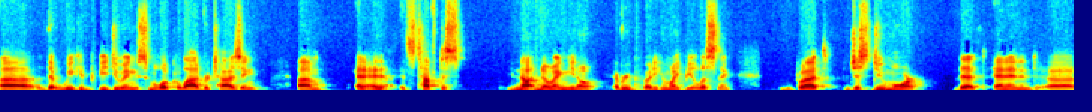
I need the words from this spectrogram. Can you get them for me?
uh, that we could be doing some local advertising. Um, and, and it's tough to not knowing you know everybody who might be listening, but just do more that and uh,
